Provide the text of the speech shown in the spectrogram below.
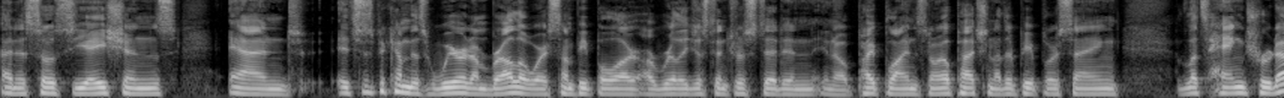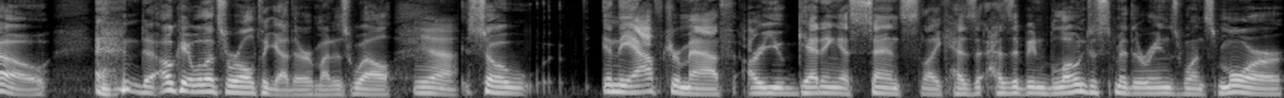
and associations and it's just become this weird umbrella where some people are, are really just interested in you know pipelines and oil patch and other people are saying let's hang trudeau and okay well let's roll together might as well Yeah. so in the aftermath are you getting a sense like has has it been blown to smithereens once more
